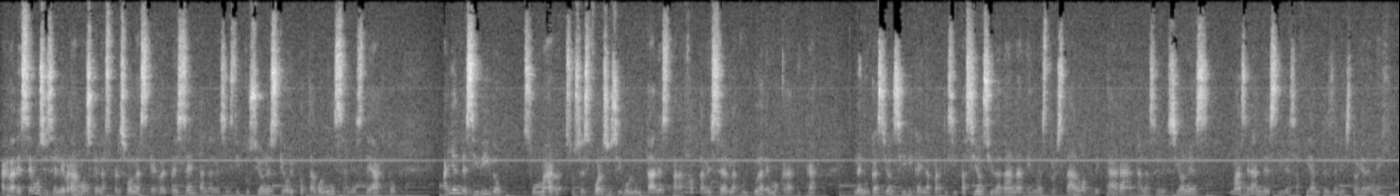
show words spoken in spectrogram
agradecemos y celebramos que las personas que representan a las instituciones que hoy protagonizan este acto hayan decidido sumar sus esfuerzos y voluntades para fortalecer la cultura democrática, la educación cívica y la participación ciudadana en nuestro Estado de cara a las elecciones más grandes y desafiantes de la historia de México.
